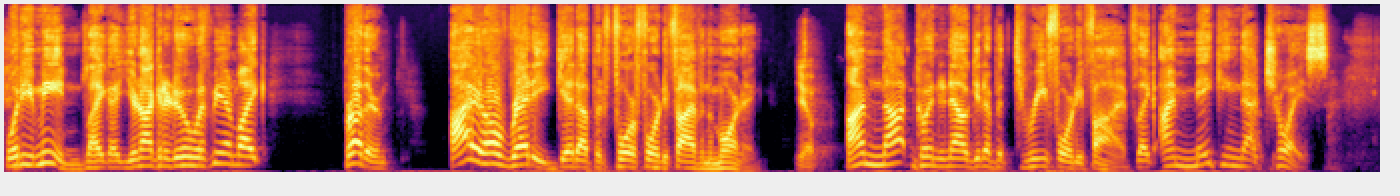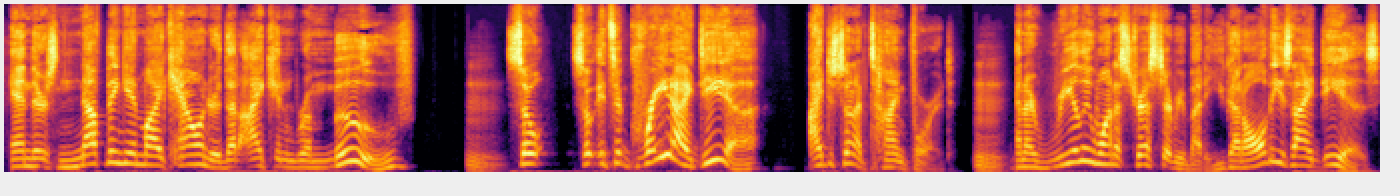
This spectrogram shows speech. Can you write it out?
What do you mean? Like, uh, you're not going to do it with me? I'm like, Brother, I already get up at 4:45 in the morning. Yep. I'm not going to now get up at 3:45. Like I'm making that choice. And there's nothing in my calendar that I can remove. Mm. So so it's a great idea, I just don't have time for it. Mm. And I really want to stress to everybody you got all these ideas.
